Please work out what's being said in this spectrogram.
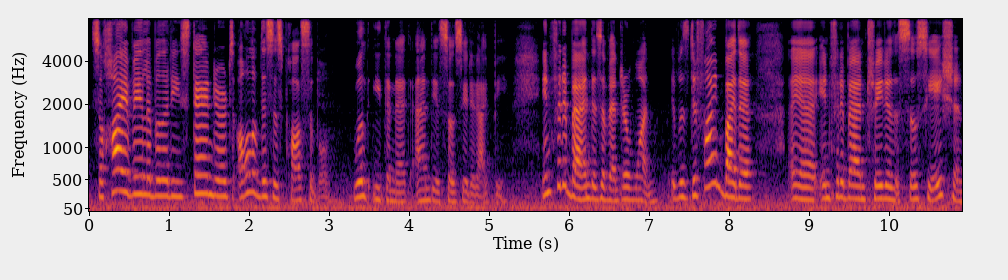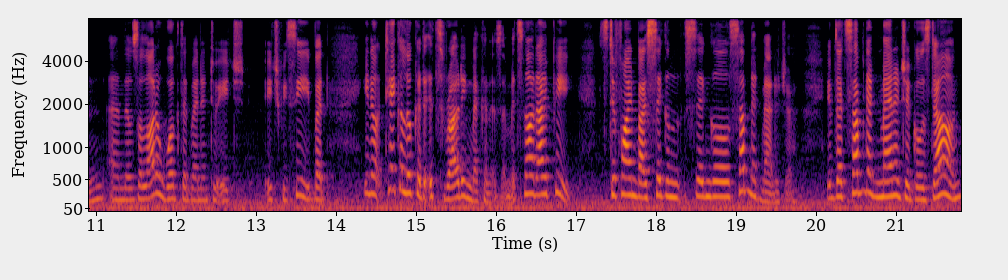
So high availability standards, all of this is possible with Ethernet and the associated IP. InfiniBand is a vendor one. It was defined by the uh, InfiniBand Trade Association, and there was a lot of work that went into H- HPC, but you know, take a look at its routing mechanism. It's not IP. It's defined by single, single subnet manager. If that subnet manager goes down,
